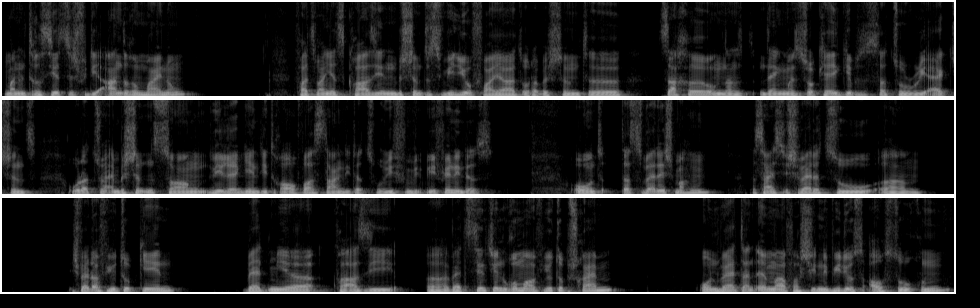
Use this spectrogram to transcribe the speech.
man interessiert sich für die andere Meinung. Falls man jetzt quasi ein bestimmtes Video feiert oder bestimmte Sache und dann denkt man sich, okay, gibt es dazu Reactions oder zu einem bestimmten Song? Wie reagieren die drauf? Was sagen die dazu? Wie, wie, wie finden die das? Und das werde ich machen. Das heißt, ich werde zu, ähm, ich werde auf YouTube gehen, werde mir quasi, äh, werde Cynthia Roma auf YouTube schreiben und werde dann immer verschiedene Videos aussuchen,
